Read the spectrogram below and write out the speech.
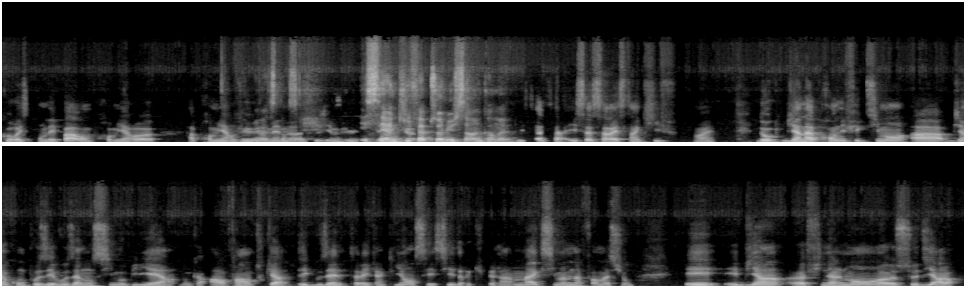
correspondaient pas en première, à première vue, et même à deuxième vue. Et c'est un kiff absolu, ça, hein, quand même. Et ça, ça, reste un kiff. Ouais. Donc, bien apprendre effectivement à bien composer vos annonces immobilières. Donc, enfin, en tout cas, dès que vous êtes avec un client, c'est essayer de récupérer un maximum d'informations et, bien euh, finalement euh, se dire alors,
